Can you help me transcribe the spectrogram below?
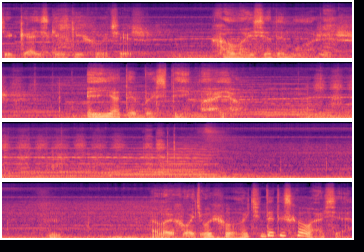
Тікай скільки хочеш. Ховайся, де можеш. І я тебе спіймаю. Виходь, виходь, де ти сховався?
